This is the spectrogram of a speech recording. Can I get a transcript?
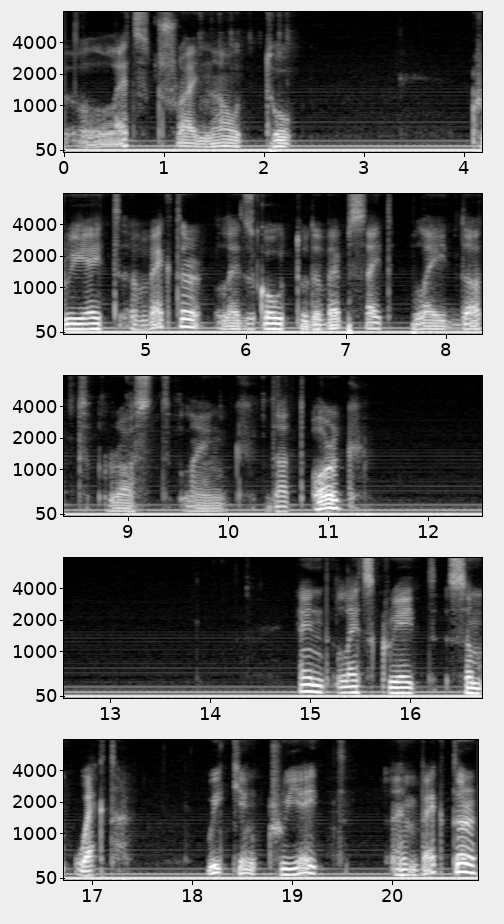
uh, let's try now to create a vector. Let's go to the website play.rustlang.org and let's create some vector. We can create a vector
